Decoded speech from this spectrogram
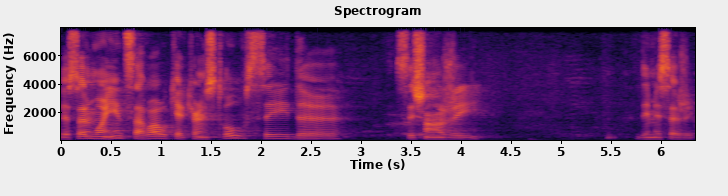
Le seul moyen de savoir où quelqu'un se trouve, c'est de s'échanger des messagers.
